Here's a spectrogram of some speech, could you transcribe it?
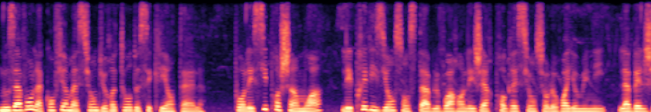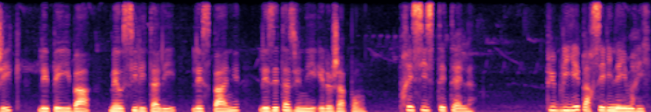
Nous avons la confirmation du retour de ces clientèles. Pour les six prochains mois, les prévisions sont stables voire en légère progression sur le Royaume-Uni, la Belgique, les Pays-Bas, mais aussi l'Italie, l'Espagne, les États-Unis et le Japon. Précise Tétel. Publié par Céline Imri.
